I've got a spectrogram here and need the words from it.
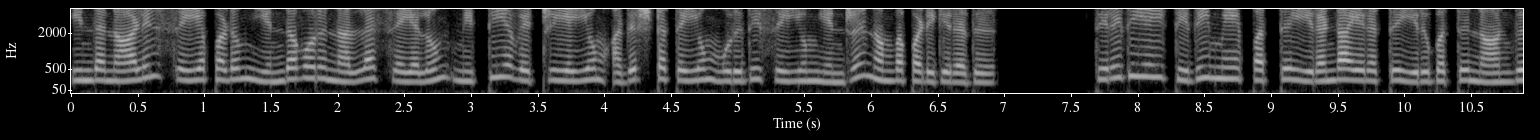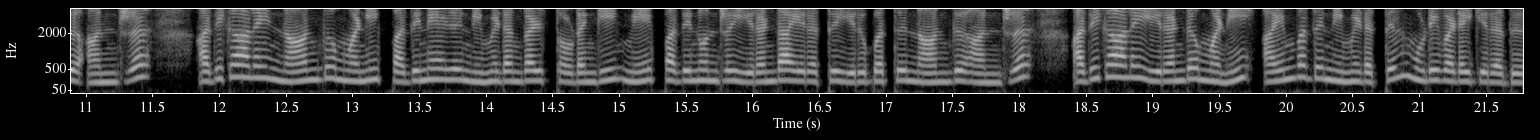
இந்த நாளில் செய்யப்படும் எந்தவொரு நல்ல செயலும் நித்திய வெற்றியையும் அதிர்ஷ்டத்தையும் உறுதி செய்யும் என்று நம்பப்படுகிறது. திருதியை திதி மே பத்து இரண்டாயிரத்து இருபத்து நான்கு அன்று அதிகாலை நான்கு மணி பதினேழு நிமிடங்கள் தொடங்கி மே பதினொன்று இரண்டாயிரத்து இருபத்து நான்கு அன்று அதிகாலை இரண்டு மணி ஐம்பது நிமிடத்தில் முடிவடைகிறது.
